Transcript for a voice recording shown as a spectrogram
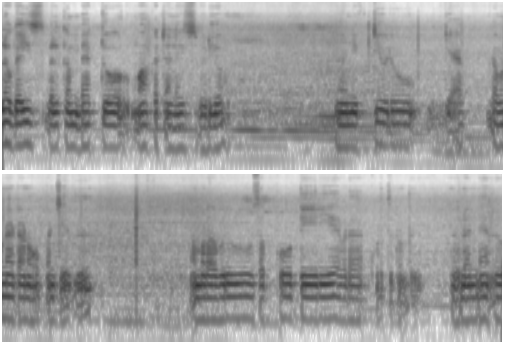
Hello guys welcome back to market analyse video Nifty ഒരു ഗ്യാപ്പ് ഡൗൺ ആയിട്ടാണ് ഓപ്പൺ ചെയ്തത്. നമ്മുടെ ഒരു സപ്പോർട്ട് ഏരിയ ഇവിടെ കൊടുത്തിട്ടുണ്ട്. അതുപോലെ തന്നെ ഒരു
